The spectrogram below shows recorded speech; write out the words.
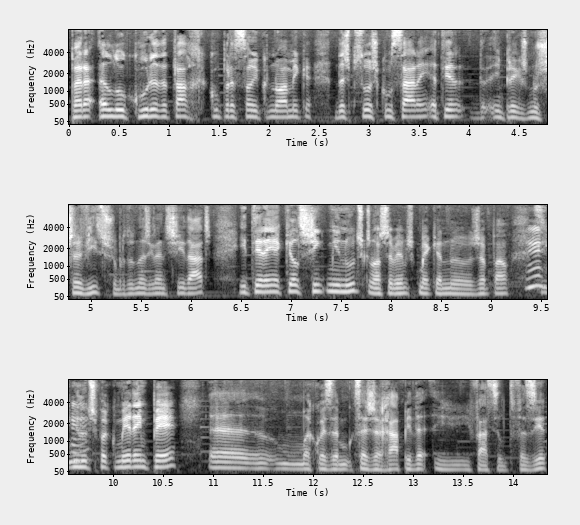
para a loucura da tal recuperação económica das pessoas começarem a ter empregos nos serviços, sobretudo nas grandes cidades, e terem aqueles 5 minutos, que nós sabemos como é que é no Japão, 5 minutos para comer em pé, eh, uma coisa que seja rápida e fácil de fazer.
